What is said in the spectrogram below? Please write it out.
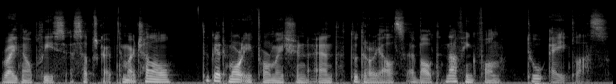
Right now, please subscribe to my channel to get more information and tutorials about Nothing Phone 2A+.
